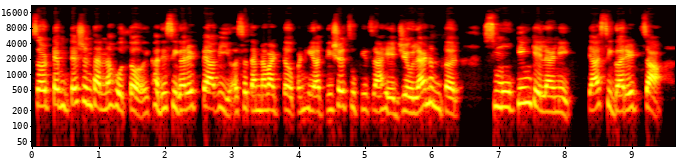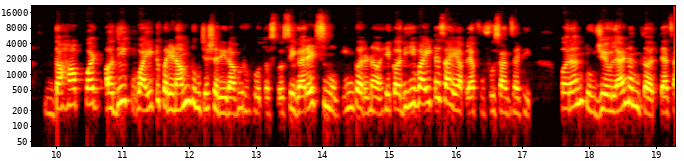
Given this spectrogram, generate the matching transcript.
च टेम्पटेशन त्यांना होतं. एखादी सिगारेट प्यावी असं त्यांना वाटतं. पण हे अतिशय चुकीचं आहे. जेवल्यानंतर स्मोकिंग केल्याने त्या सिगारेटचा दहा पट अधिक वाईट परिणाम तुमच्या शरीरावर होत असतो. सिगारेट स्मोकिंग करणं हे कधीही वाईटच आहे आपल्या फुफ्फुसांसाठी. परंतु जेवल्यानंतर त्याचा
